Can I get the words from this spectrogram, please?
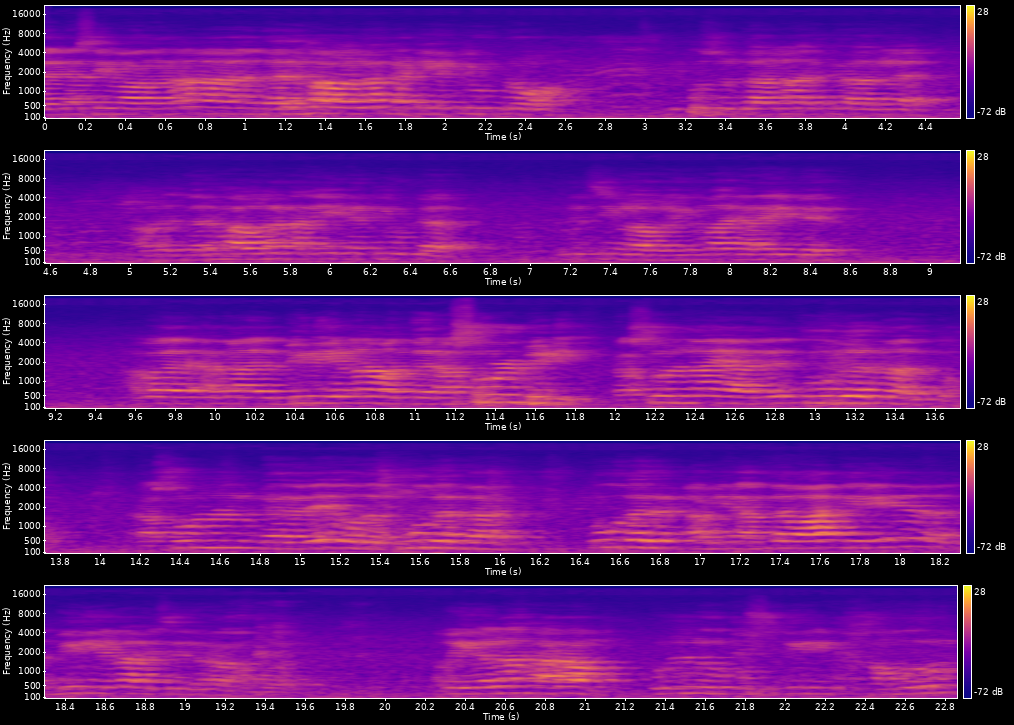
என்ன செய்வாங்கன்னா தர்காவெல்லாம் கட்டி கட்டி விட்டுருவான் சுல்தானா சுல்தான்லாம் அவர் தர்காவெல்லாம் நிறைய கட்டி விட்டார். பிடிச்சிங்களா அவங்க இது மாதிரி நிறைய பேர். அவர் அந்த பீடியெல்லாம் வந்து ரசூல் பீடி. ரசூல்னா யாரு? தூதர்னு அர்த்தம் ரசூல்ங்கிறதே ஒரு தூதர் தான். தூதர் அப்படின்னு அந்த வார்த்தையிலேயே பீடியெல்லாம் வச்சிருக்கிறாங்க அவங்க அப்ப இதெல்லாம் ஹராம். குல்லு முஸ்கிரின் ஹமுரும்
